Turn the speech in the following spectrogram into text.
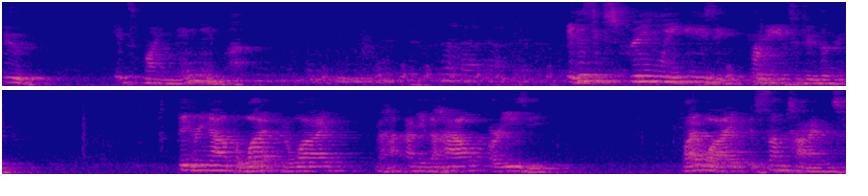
Dude, it's my name. It is extremely easy for me to do the thing. Figuring out the what and the why, I mean the how, are easy. My why is sometimes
